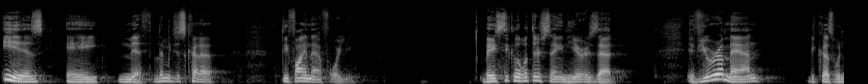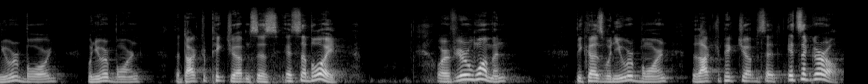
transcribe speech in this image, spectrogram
is a myth. Let me just kind of define that for you. Basically, what they're saying here is that if you were a man, because when you were born, when you were born, the doctor picked you up and says, It's a boy. Or if you're a woman, because when you were born, the doctor picked you up and said, It's a girl.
